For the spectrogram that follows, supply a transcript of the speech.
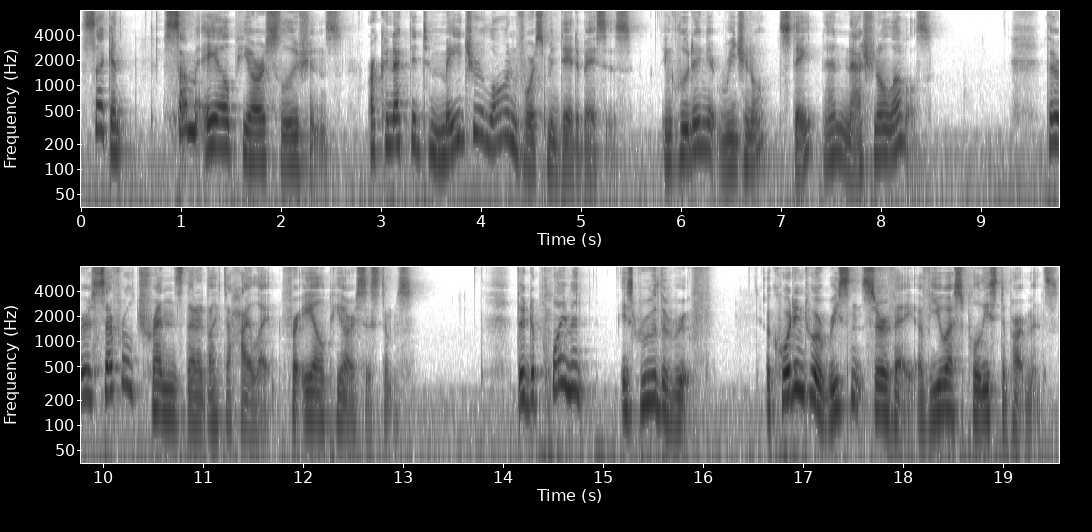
Second, some ALPR solutions are connected to major law enforcement databases, including at regional, state, and national levels. There are several trends that I'd like to highlight for ALPR systems. Their deployment is through the roof. According to a recent survey of US police departments,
